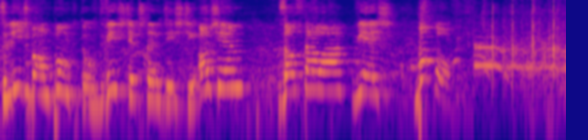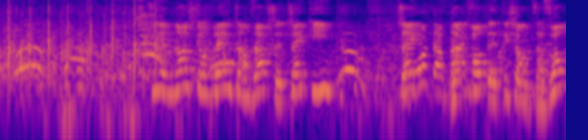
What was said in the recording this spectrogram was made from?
z liczbą punktów 248 została wieś Buków. Z przyjemnością wręczam zawsze czeki. Czek na kwotę 1000 zł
